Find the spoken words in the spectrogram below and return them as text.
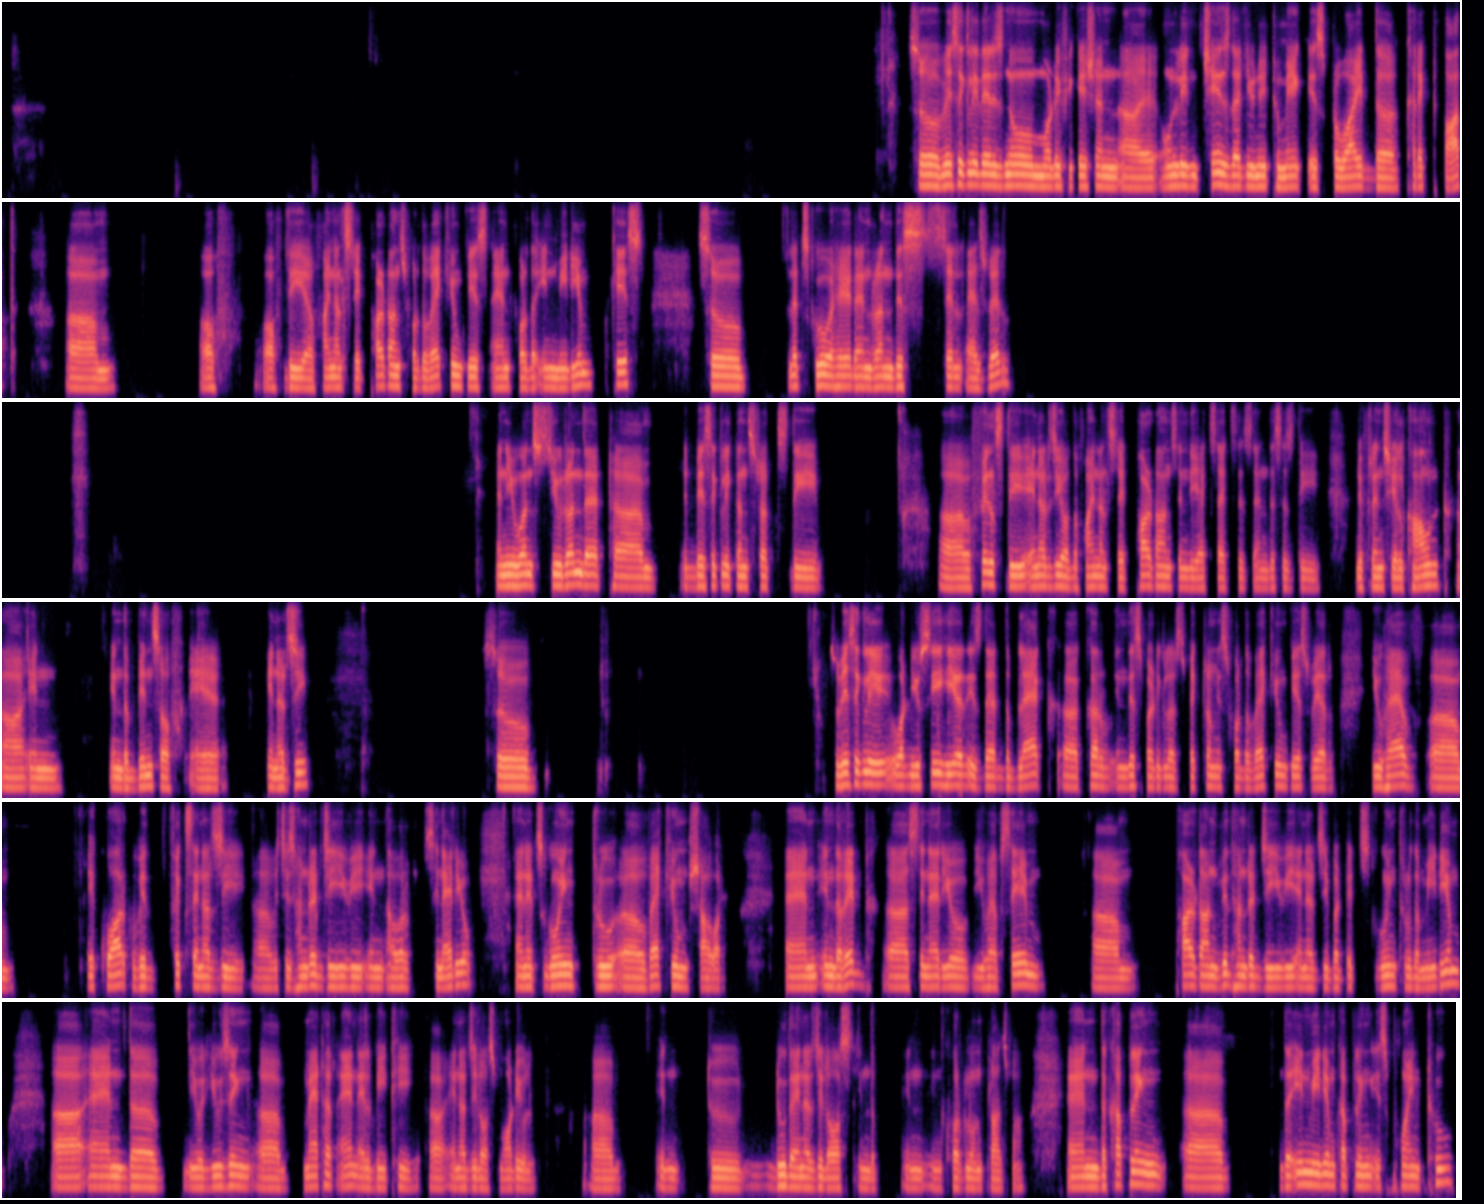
So basically there is no modification, uh, only change that you need to make is provide the correct path um, of, of the uh, final state partons for the vacuum case and for the in medium case. So let's go ahead and run this cell as well. And you once you run that um, it basically constructs the uh, fills the energy of the final state partons in the x-axis. And this is the differential count uh, in in the bins of energy. So so basically what you see here is that the black uh, curve in this particular spectrum is for the vacuum case where you have um, a quark with fixed energy, uh, which is 100 GeV in our scenario, and it's going through a vacuum shower. And in the red uh, scenario, you have same um, parton with 100 GeV energy, but it's going through the medium, uh, and you're using uh, matter and LBT uh, energy loss module um, in to do the energy loss in the in in quark-gluon plasma. And the coupling uh, the in medium coupling is 0.2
